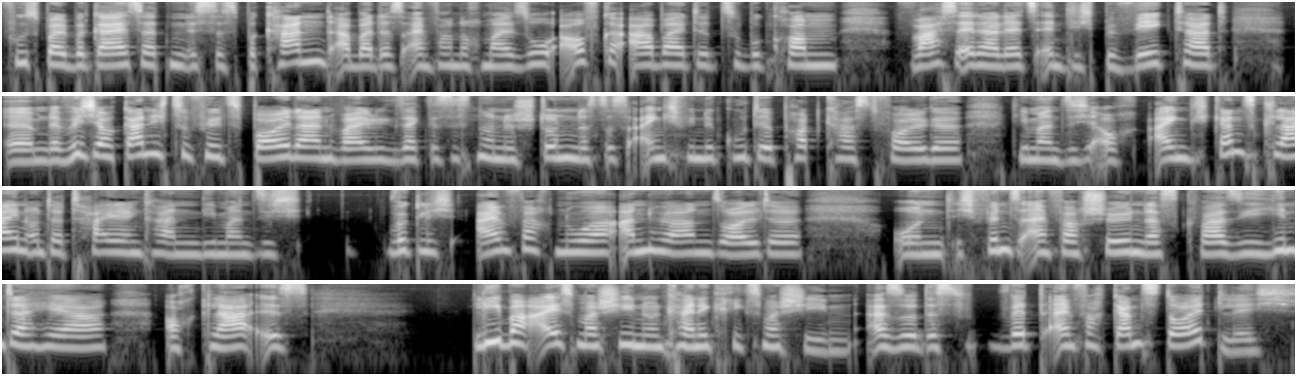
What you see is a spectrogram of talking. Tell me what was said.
Fußballbegeisterten ist es bekannt, aber das einfach nochmal so aufgearbeitet zu bekommen, was er da letztendlich bewegt hat. Ähm, da will ich auch gar nicht zu viel spoilern, weil, wie gesagt, es ist nur eine Stunde. Das ist eigentlich wie eine gute Podcast-Folge, die man sich auch eigentlich ganz klein unterteilen kann, die man sich wirklich einfach nur anhören sollte. Und ich finde es einfach schön, dass quasi hinterher auch klar ist, lieber Eismaschinen und keine Kriegsmaschinen. Also das wird einfach ganz deutlich.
